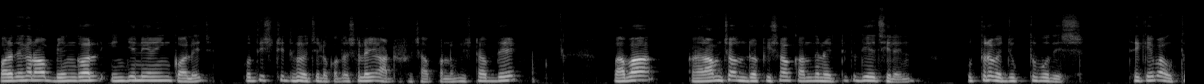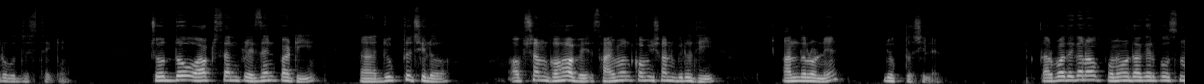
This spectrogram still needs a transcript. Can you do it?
পরে দেখে নাও, বেঙ্গল ইঞ্জিনিয়ারিং কলেজ প্রতিষ্ঠিত হয়েছিল কত সালে? আঠারোশো ছাপ্পান্ন খ্রিস্টাব্দে। বাবা রামচন্দ্র কৃষক আন্দোলনের নেতৃত্ব দিয়েছিলেন উত্তরবে যুক্তপ্রদেশ থেকে বা উত্তরপ্রদেশ থেকে। চোদ্দ ওয়ার্কস অ্যান্ড প্রেজেন্ট পার্টি যুক্ত ছিল। অপশান ঘ হবে, সাইমন কমিশন বিরোধী আন্দোলনে যুক্ত ছিলেন। তারপর দেখে নাও, পনেরো দাগের প্রশ্ন।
